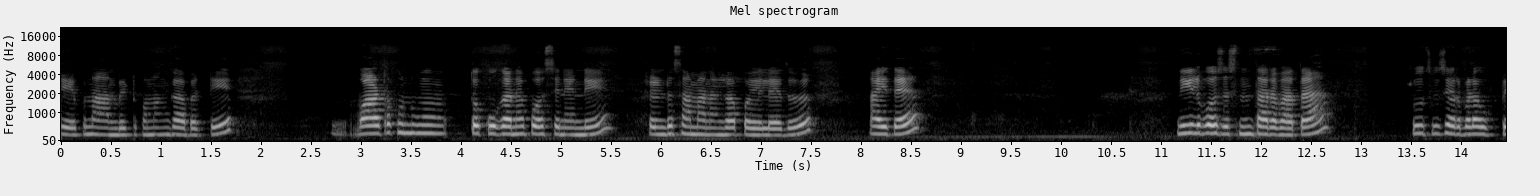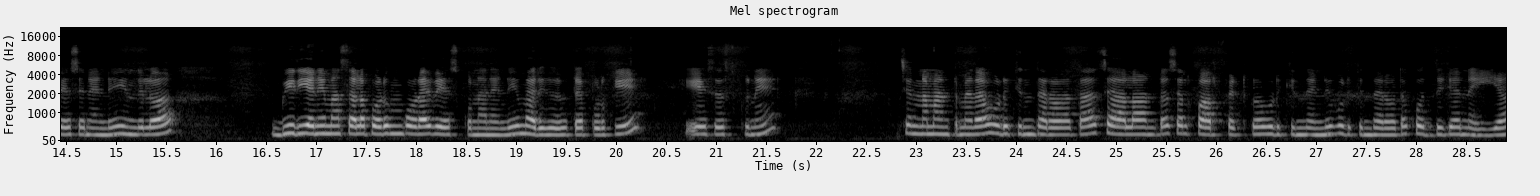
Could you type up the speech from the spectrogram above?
సేపు నానబెట్టుకున్నాం కాబట్టి వాటర్ కొంచెం తక్కువగానే పోసానండి రెండు సమానంగా పోయలేదు. అయితే నీళ్ళు పోసేసిన తర్వాత రుచికి సరిపడా ఉప్పు వేసానండి. ఇందులో బిర్యానీ మసాలా పొడి కూడా వేసుకున్నానండి. మరిగేటప్పటికి వేసేసుకుని చిన్న మంట మీద ఉడికిన తర్వాత చాలా అంటే చాలా పర్ఫెక్ట్గా ఉడికిందండి. ఉడికిన తర్వాత కొద్దిగా నెయ్యి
